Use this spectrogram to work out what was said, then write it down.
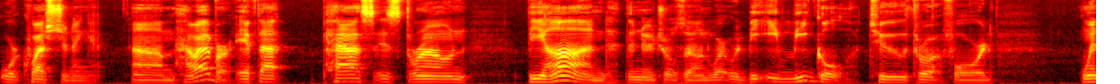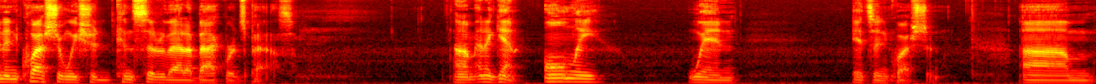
we're questioning it. Um, however, if that pass is thrown beyond the neutral zone where it would be illegal to throw it forward, when in question, we should consider that a backwards pass. Um, and again, only when it's in question. Um,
